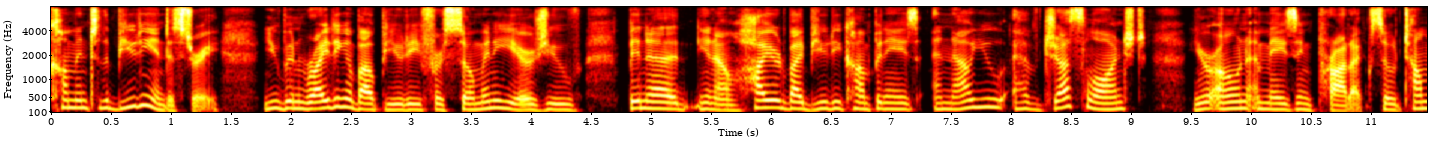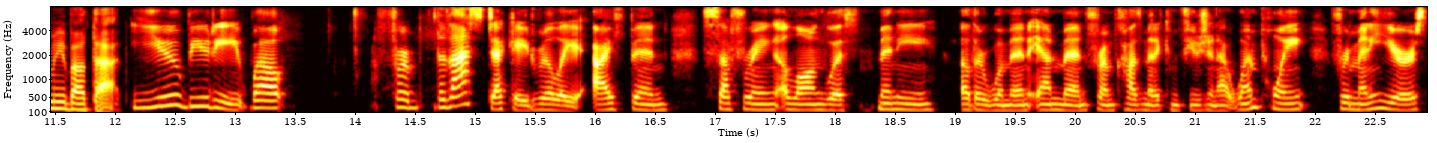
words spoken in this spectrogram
come into the beauty industry. You've been writing about beauty for so many years. You've been a, you know, hired by beauty companies and now you have just launched your own amazing product. So tell me about that. U Beauty. Well, for the last decade, really, I've been suffering along with many other women and men from cosmetic confusion. At one point, for many years,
